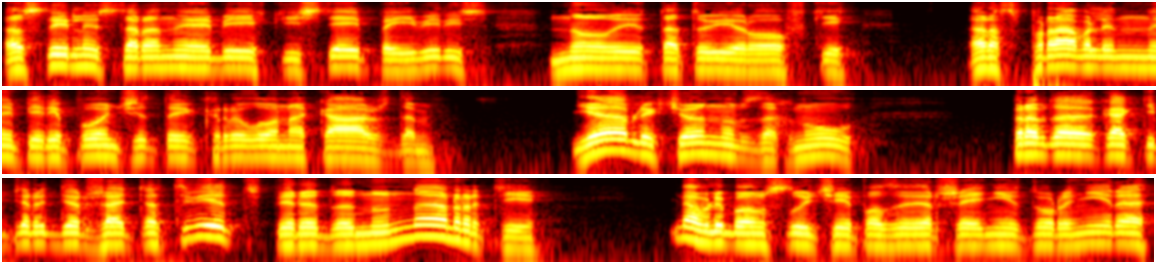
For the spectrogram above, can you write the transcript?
а с тыльной стороны обеих кистей появились новые татуировки, расправленное перепончатое крыло на каждом. Я облегченно вздохнул. Правда, как теперь держать ответ перед Нунарти? Но в любом случае, по завершении турнира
